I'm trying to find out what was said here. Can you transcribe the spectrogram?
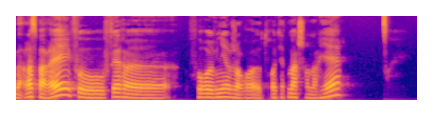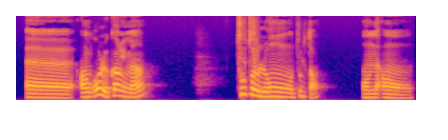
Bah, là, c'est pareil, faut faire, euh, faut revenir genre euh, trois, quatre marches en arrière. Euh, en gros, le corps humain, tout au long, tout le temps, on, on,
